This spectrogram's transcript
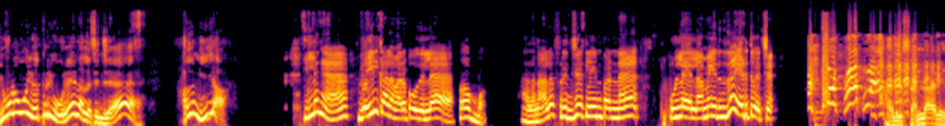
இவ்வளவும் எப்படி ஒரே நாள்ல செஞ்ச? அது நீயா? இல்லங்க வெயில் காலம் வரப்போகுது இல்ல ஆமா. அதனால ஃப்ரிட்ஜை க்ளீன் பண்ணேன். உள்ள எல்லாமே இருந்துதான் எடுத்து வச்சேன். அடி சண்டாளி.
